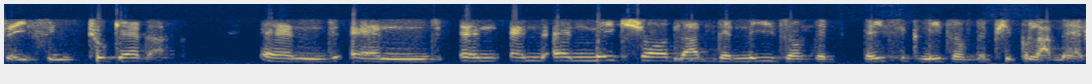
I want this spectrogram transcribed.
facing together and and and and and make sure that the needs of the basic needs of the people are met.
